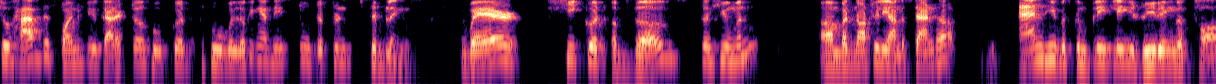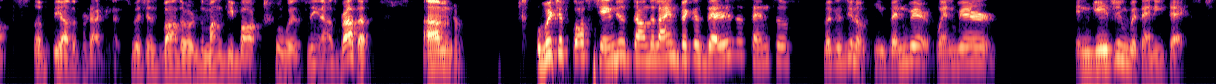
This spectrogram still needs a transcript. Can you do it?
to have this point of view character who could who were looking at these two different siblings where he could observe the human um, but not really understand her and he was completely reading the thoughts of the other protagonist which is Bahadur the monkey bot who is Lena's brother. Um, which of course changes down the line because there is a sense of because you know when we're when we're engaging with any text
